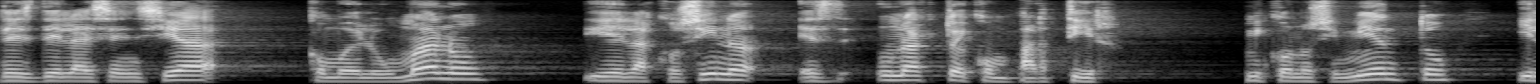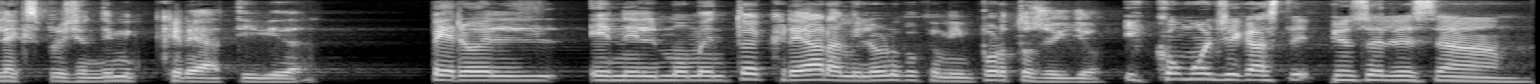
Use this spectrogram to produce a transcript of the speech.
desde la esencia como de lo humano y de la cocina. Es un acto de compartir mi conocimiento y la expresión de mi creatividad. Pero el, en el momento de crear, a mí lo único que me importa soy yo. ¿Y cómo llegaste? Pienso él es um,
